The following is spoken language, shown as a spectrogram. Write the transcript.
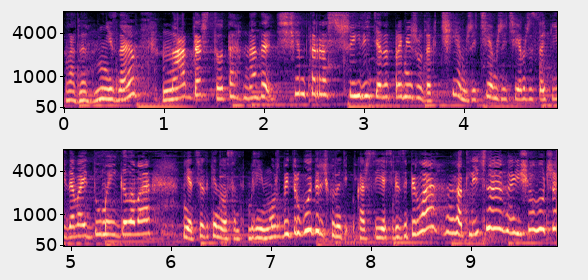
ладно, не знаю, надо что-то, надо чем-то расширить этот промежуток. Чем же, чем же, чем же, Софи, давай, думай, голова. Нет, все-таки носом. Блин, может быть другую дырочку найти? Кажется, я себе заперла. Отлично, еще лучше.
